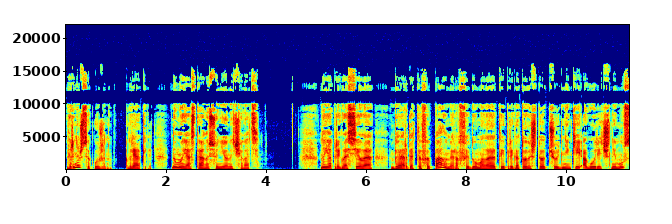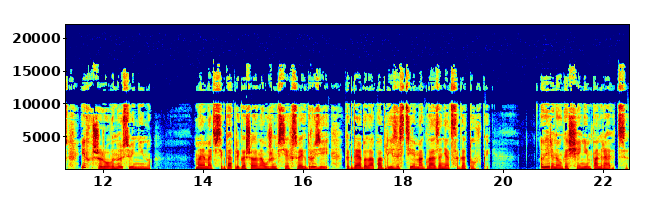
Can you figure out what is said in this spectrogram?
Вернешься к ужину?» «Вряд ли. Думаю, я останусь у нее ночевать». «Но я пригласила Бердетов и Палмеров и думала, ты приготовишь тот чудненький огуречный мусс и фаршированную свинину». Моя мать всегда приглашала на ужин всех своих друзей, когда я была поблизости и могла заняться готовкой. Уверена, угощение им понравится.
